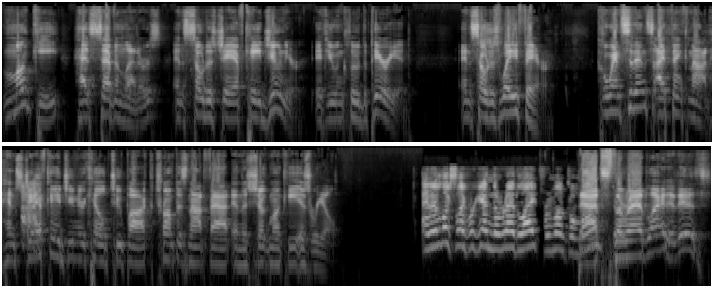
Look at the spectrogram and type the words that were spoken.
Monkey has seven letters, and so does JFK Jr., if you include the period. And so does Wayfair. Coincidence? I think not. Hence, JFK Jr. killed Tupac, Trump is not fat, and the shug monkey is real. And it looks like we're getting the red light from Uncle That's Monster. the red light, it is.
